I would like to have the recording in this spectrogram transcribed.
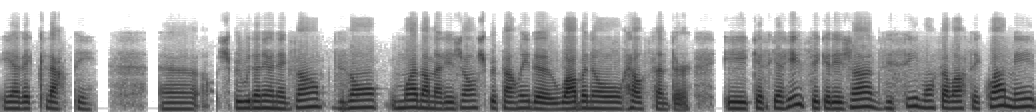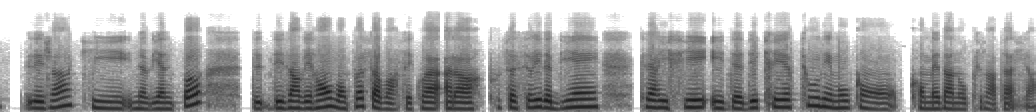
et avec clarté. Euh, je peux vous donner un exemple. Disons, moi, dans ma région, je peux parler de Wabano Health Center. Et qu'est-ce qui arrive, c'est que les gens d'ici vont savoir c'est quoi, mais les gens qui ne viennent pas des environs ne vont pas savoir c'est quoi. Alors, pour s'assurer de bien clarifier et de décrire tous les mots qu'on met dans nos présentations.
